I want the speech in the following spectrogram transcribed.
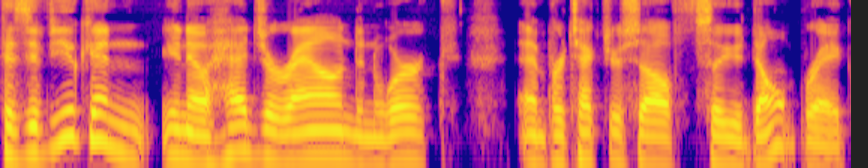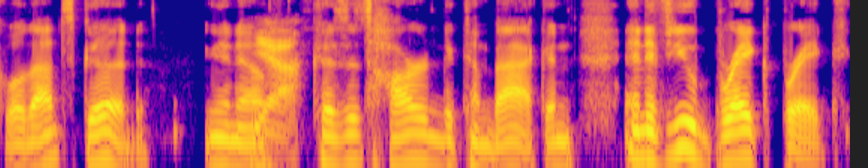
cuz if you can, you know, hedge around and work and protect yourself so you don't break, well that's good. You know, Yeah. because it's hard to come back, and and if you break, break,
